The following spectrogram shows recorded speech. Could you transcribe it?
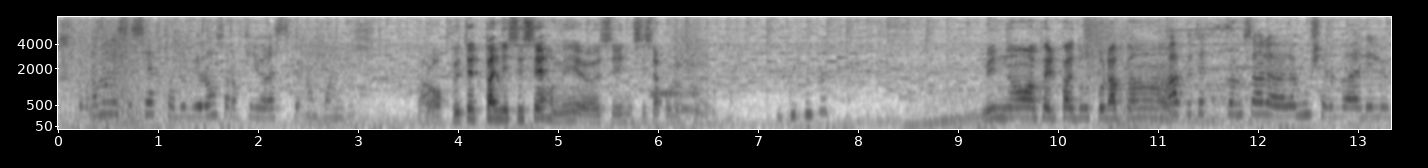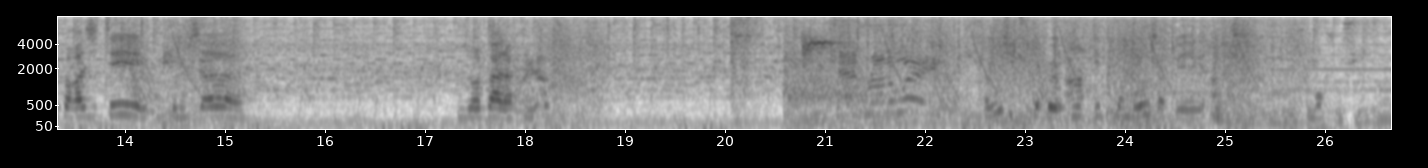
C'est vraiment nécessaire tant de violence alors qu'il lui reste que un point de vie. Alors peut-être pas nécessaire, mais euh, c'est nécessaire pour le tuer. mais non, appelle pas d'autres lapins Ah, peut-être comme ça, la, la mouche, elle va aller le parasiter, et puis comme ça... euh, Vous aurez pas à la away. J'avoue, si tu fais que un hit combo, ça fait un petit. Oui, ça marche aussi, euh,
